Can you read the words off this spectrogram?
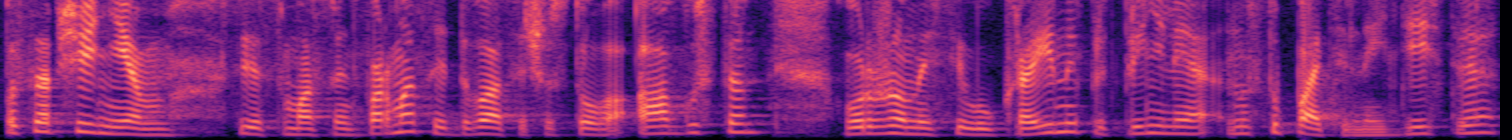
По сообщениям средств массовой информации, 26 августа вооруженные силы Украины предприняли наступательные действия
